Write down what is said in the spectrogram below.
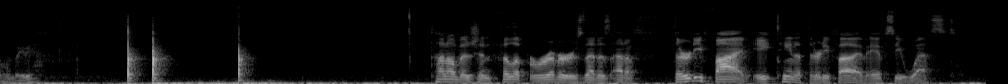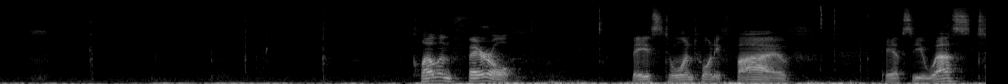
Oh, baby. Tunnel Vision, Philip Rivers. That is out of 35, 18 of 35, AFC West. Clelin Ferrell, base to 125, AFC West.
